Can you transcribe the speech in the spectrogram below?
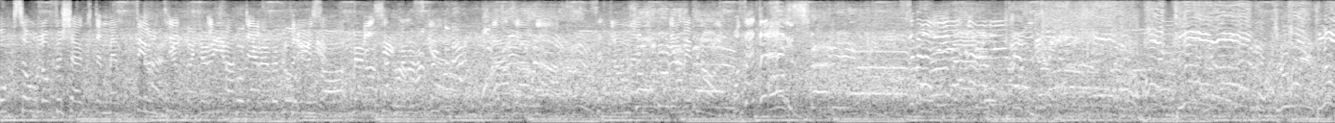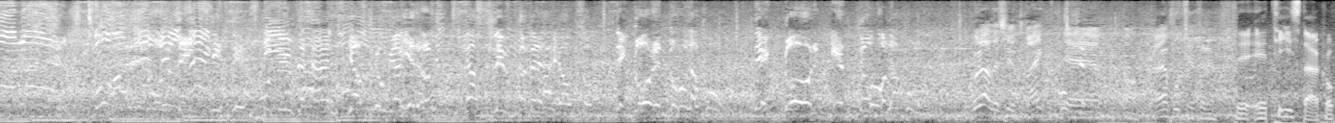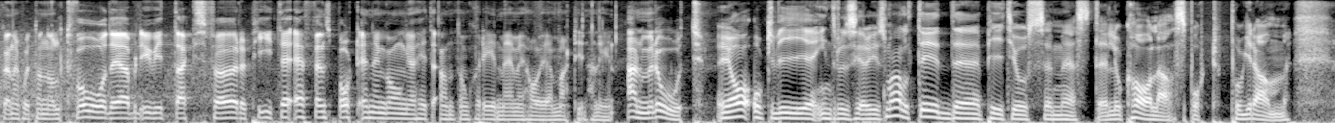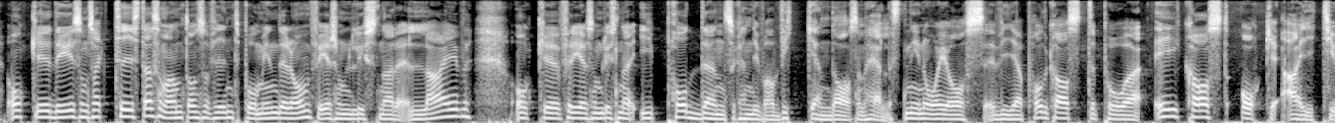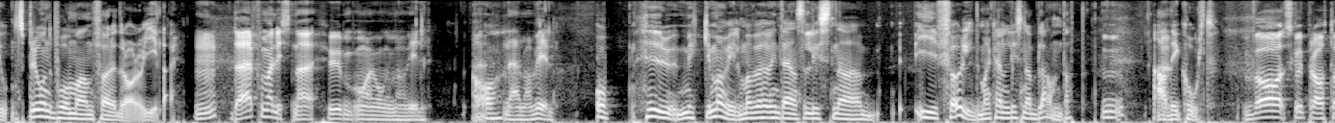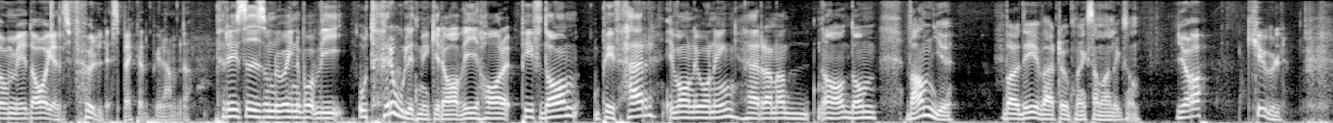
Hope Solo försökte med fultrick i kvarten för USA. Handskar. Bla, bla, Det är tisdag, klockan är 17.02 och det har blivit dags för Pite FN Sport än en gång. Jag heter Anton Korén, med mig har jag Martin Hallén Almroth. Ja, och vi introducerar ju som alltid eh, Piteås mest lokala sportprogram. Och eh, det är som sagt tisdag som Anton så fint påminner om för er som lyssnar live. Och eh, för er som lyssnar i podden så kan det vara vilken dag som helst. Ni når ju oss via podcast på Acast och iTunes beroende på vad man föredrar och gillar. Mm, där får man lyssna hur många gånger man vill, Ja. eh, när man vill. Och hur mycket man vill. Man behöver inte ens lyssna i följd, man kan lyssna blandat. Mm. Ja, det är coolt. Vad ska vi prata om i dagens fullspäckade program då? Precis som du var inne på, vi otroligt mycket idag. Vi har Piff Dam och Piff Herr i vanlig ordning. Herrarna, ja de vann ju. Bara det är värt att uppmärksamma liksom. Ja, kul.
